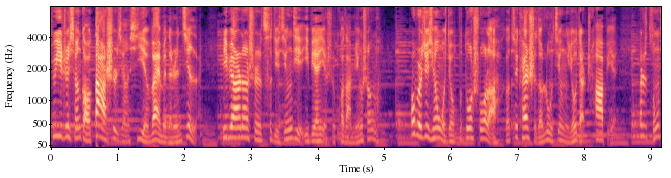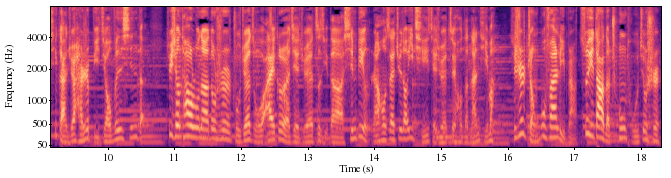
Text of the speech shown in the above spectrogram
就一直想搞大事情，吸引外面的人进来。一边呢是刺激经济，一边也是扩大名声嘛。后边剧情我就不多说了啊，和最开始的路径有点差别，但是总体感觉还是比较温馨的。剧情套路呢都是主角组挨个解决自己的心病，然后再聚到一起解决最后的难题嘛。其实整部番里边最大的冲突就是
